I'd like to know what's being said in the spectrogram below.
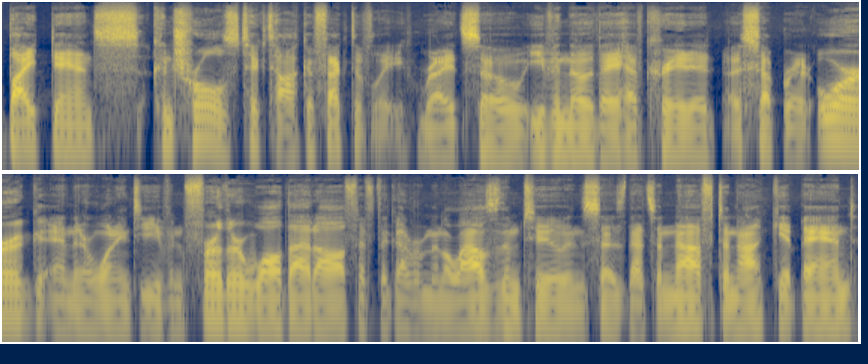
ByteDance controls TikTok effectively, right? So even though they have created a separate org and they're wanting to even further wall that off if the government allows them to and says that's enough to not get banned,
